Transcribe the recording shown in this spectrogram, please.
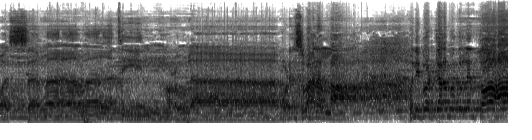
والسماوات العلا পড়েন সুবহান আল্লাহ উনি পড়তে আরম্ভ করলেন তহা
